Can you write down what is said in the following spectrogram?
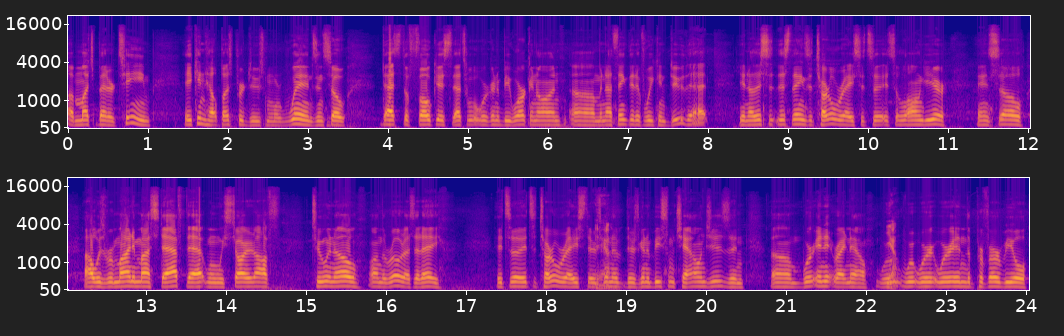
a much better team, it can help us produce more wins. And so that's the focus. That's what we're going to be working on. Um, and I think that if we can do that, you know, this is- this thing's a turtle race. It's a it's a long year. And so I was reminding my staff that when we started off two and zero on the road, I said, hey. It's a it's a turtle race. There's Yeah. gonna there's gonna be some challenges, and um, we're in it right now. We're, Yeah. we're, we're, we're in the proverbial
